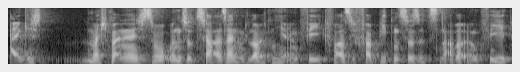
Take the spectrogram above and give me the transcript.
eigentlich möchte man ja nicht so unsozial sein und Leuten hier irgendwie quasi verbieten zu sitzen, aber irgendwie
